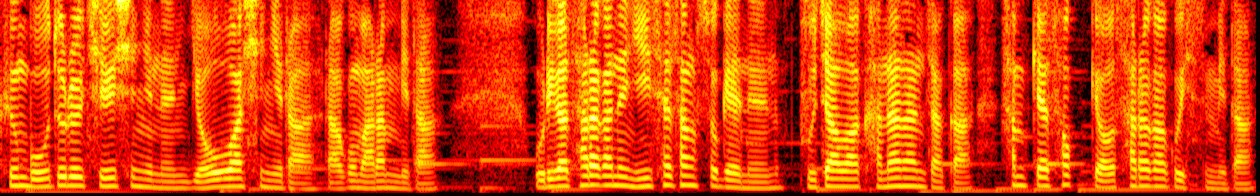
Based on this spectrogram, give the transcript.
그 모두를 지으신 이는 여호와시니라 라고 말합니다. 우리가 살아가는 이 세상 속에는 부자와 가난한 자가 함께 섞여 살아가고 있습니다.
